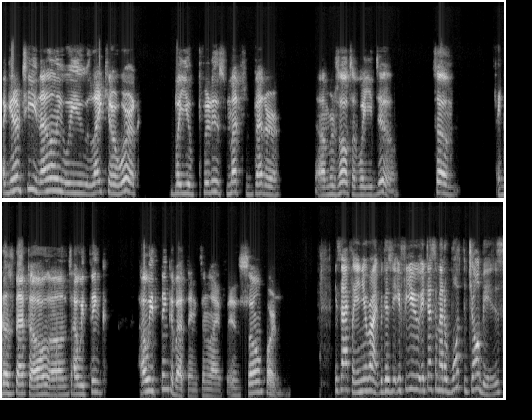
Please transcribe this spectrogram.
I guarantee you, not only will you like your work, but you produce much better um, results of what you do. So it goes back to all uh, how we think, how we think about things in life is so important. Exactly, and you're right because if you, it doesn't matter what the job is,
